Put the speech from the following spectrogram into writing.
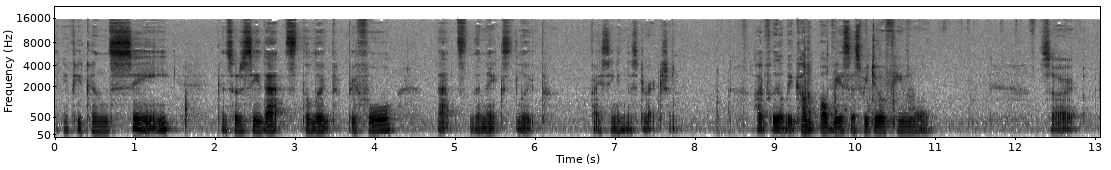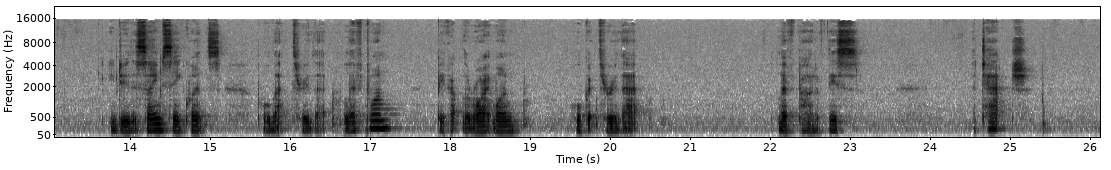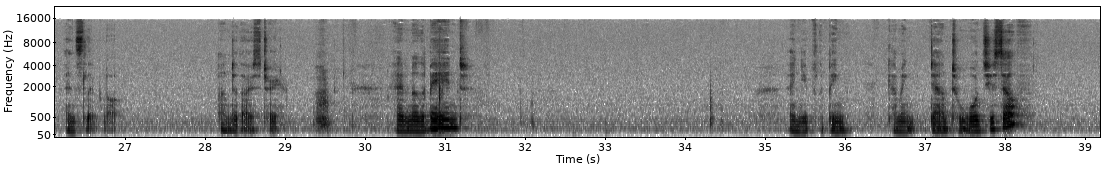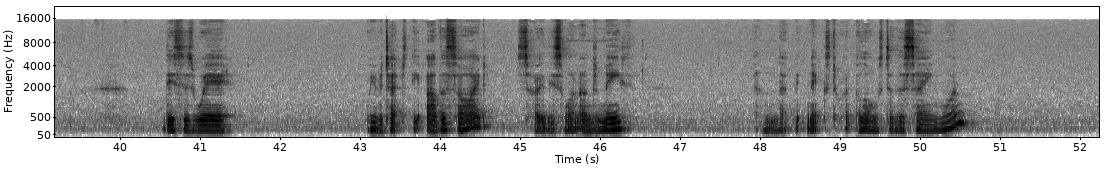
And if you can see, you can sort of see that's the loop before, that's the next loop facing in this direction. Hopefully it'll become obvious as we do a few more. So you do the same sequence, pull that through that left one, pick up the right one, hook it through that left part of this, attach and slip knot under those two. Add another band and you're flipping coming down towards yourself. This is where we've attached the other side. So this one underneath and that bit next to it belongs to the same one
